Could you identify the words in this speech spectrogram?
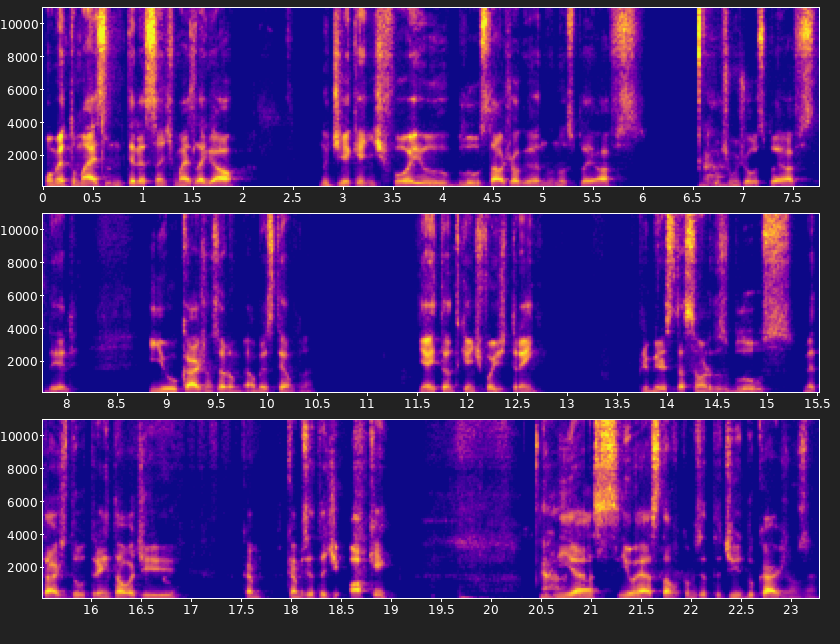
momento mais interessante, mais legal no dia que a gente foi, o Blues estava jogando nos playoffs, uhum. o último jogo dos playoffs dele, e o Cardinals era ao mesmo tempo, né? E aí, tanto que a gente foi de trem, primeira estação era dos Blues, metade do trem tava de camiseta de hockey, uhum. e, as, e o resto tava camiseta de, do Cardinals, né?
